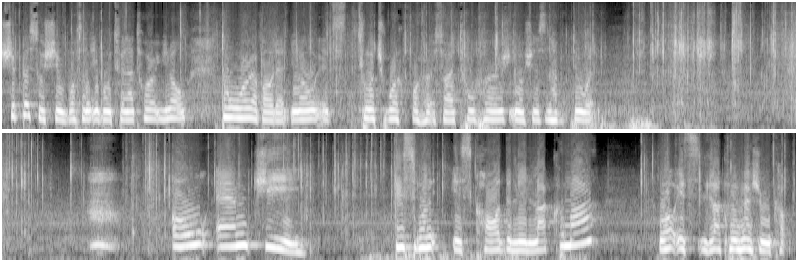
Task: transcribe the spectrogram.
ship it, so she wasn't able to. And I told her, you know, don't worry about it. You know, it's too much work for her. So I told her, you know, she doesn't have to do it. OMG! This one is called the Rilakkuma. Well, it's Rilakkuma measuring cup.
